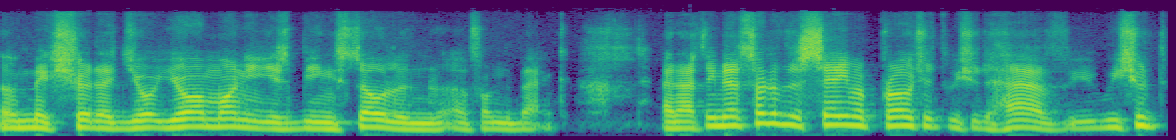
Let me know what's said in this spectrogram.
make sure that your your money is being stolen uh, from the bank. And I think that's sort of the same approach that we should have. We should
